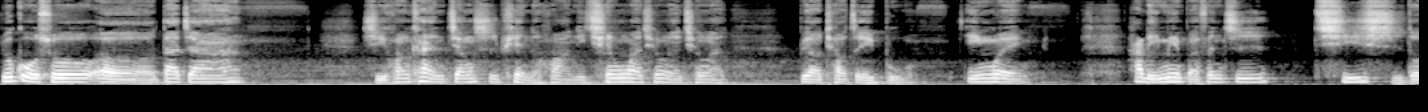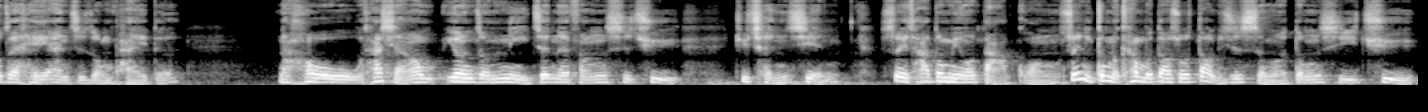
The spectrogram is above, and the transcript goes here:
如果说呃大家喜欢看僵尸片的话，你千万千万千万不要挑这一部，因为它里面百分之七十都在黑暗之中拍的。然后他想要用一种拟真的方式去。去呈现，所以他都没有打光，所以你根本看不到说到底是什么东西去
